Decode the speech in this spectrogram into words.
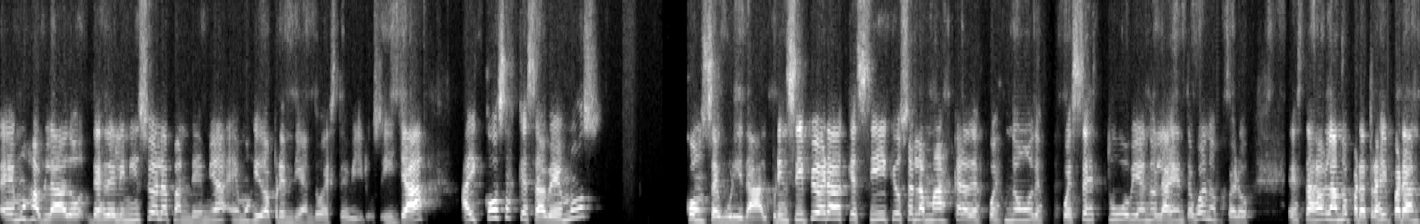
hemos hablado, desde el inicio de la pandemia hemos ido aprendiendo este virus y ya hay cosas que sabemos con seguridad. Al principio era que sí, que usen la máscara, después no, después se estuvo viendo la gente, bueno, pero estás hablando para atrás y para,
